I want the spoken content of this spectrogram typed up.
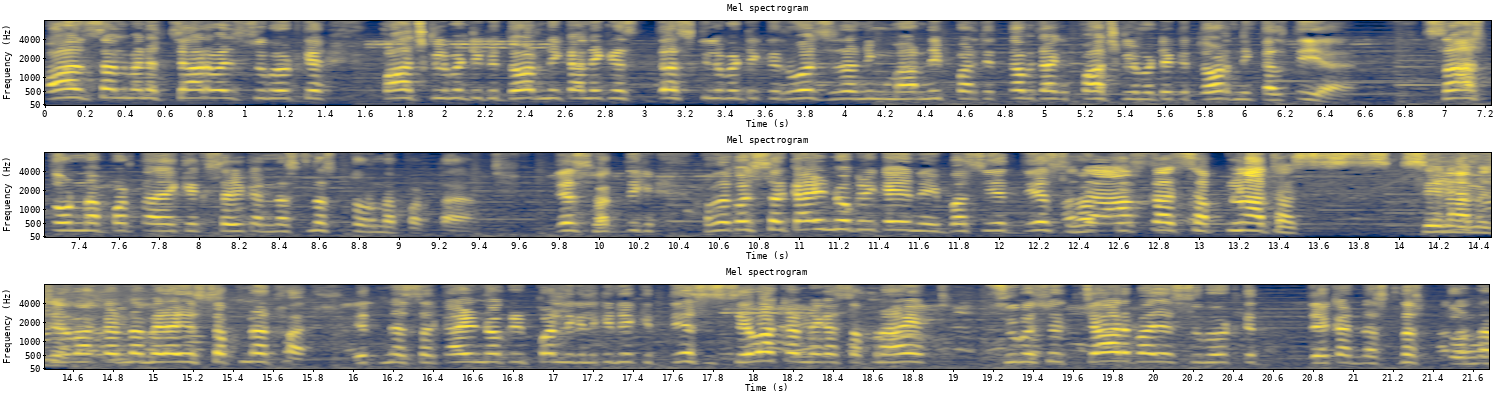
पाँच साल मैंने चार बजे सुबह उठ के पाँच किलोमीटर की दौड़ निकालने के लिए दस किलोमीटर की रोज रनिंग मारनी पड़ती तब जाके पाँच किलोमीटर की दौड़ निकलती है। सांस तोड़ना पड़ता है एक एक शरीर का नस नस तोड़ना पड़ता है। देशभक्ति की। हमने कोई सरकारी नौकरी कही नहीं बस ये मतलब आपका सपना था सेना में सेवा करना मेरा ये सपना था। इतना सरकारी नौकरी पढ़ लिख लेकिन एक देश सेवा करने का सपना है। सुबह सुबह चार बजे सुबह उठ के देखा नस नस तोड़ना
